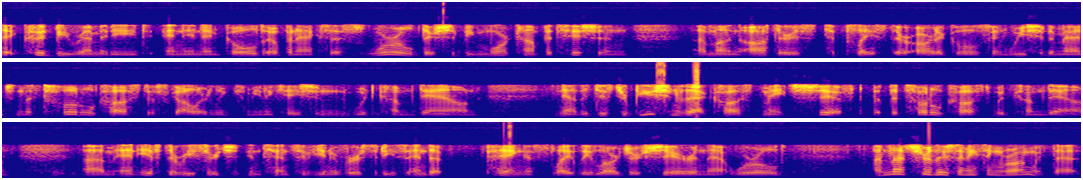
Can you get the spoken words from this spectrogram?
that could be remedied. And in a gold open access world, there should be more competition among authors to place their articles, and we should imagine the total cost of scholarly communication would come down. Now, the distribution of that cost may shift, but the total cost would come down. Um, and if the research intensive universities end up paying a slightly larger share in that world, I'm not sure there's anything wrong with that.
